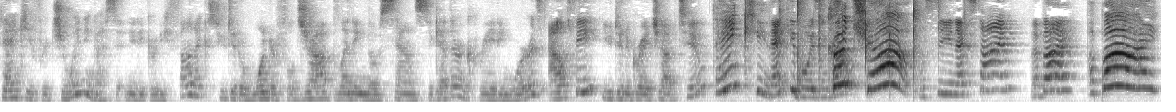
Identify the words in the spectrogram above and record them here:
Thank you for joining us at Nitty Gritty Phonics. You did a wonderful job blending those sounds together and creating words. Alfie, you did a great job too. Thank you. Thank you, boys and Good girls. job. We'll see you next time. Bye-bye. Bye-bye.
